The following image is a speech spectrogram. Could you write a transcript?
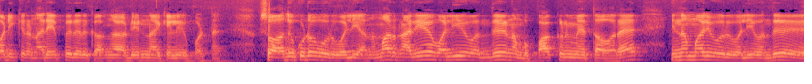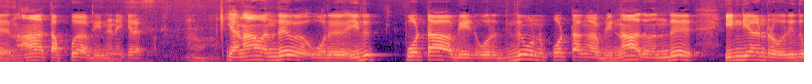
படிக்கிற நிறைய பேர் இருக்காங்க அப்படின்னு நான் கேள்விப்பட்டேன். ஸோ அது கூட ஒரு வழி. அந்த மாதிரி நிறைய வழியை வந்து நம்ம பார்க்கணுமே தவிர இந்த மாதிரி ஒரு வழி வந்து நான் தப்பு அப்படின்னு நினைக்கிறேன். ஏன்னா வந்து ஒரு இது போட்டால் அப்படி ஒரு இது ஒன்று போட்டாங்க அப்படின்னா அது வந்து இந்தியான்ற ஒரு இது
